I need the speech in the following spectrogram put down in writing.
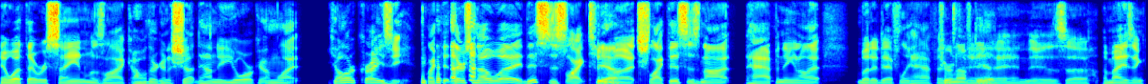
and what they were saying was like, "Oh, they're going to shut down New York." I'm like. Y'all are crazy. Like, there's no way. This is like too Yeah. much. Like, this is not happening and all that. But it definitely happened. Sure enough, and, did. and is uh, amazing.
